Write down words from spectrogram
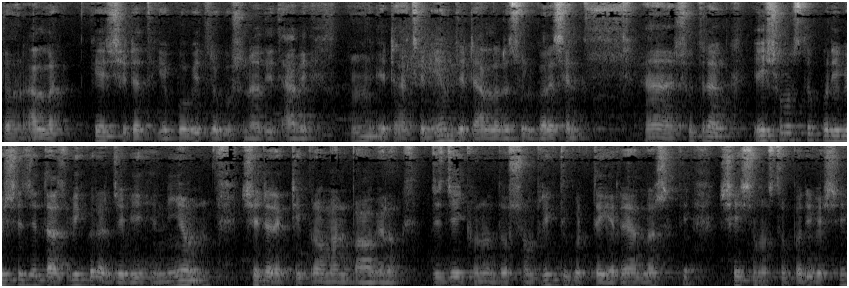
তখন আল্লাহকে সেটা থেকে পবিত্র ঘোষণা দিতে হবে। এটা হচ্ছে নিয়ম যেটা আল্লাহ রসুল করেছেন। হ্যাঁ সুতরাং এই সমস্ত পরিবেশে যে তাজবি করার যে নিয়ম, সেটার একটি প্রমাণ পাওয়া গেল যে যে কোনো দোষ সম্পৃক্ত করতে গেলে আল্লাহর সাথে সেই সমস্ত পরিবেশে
